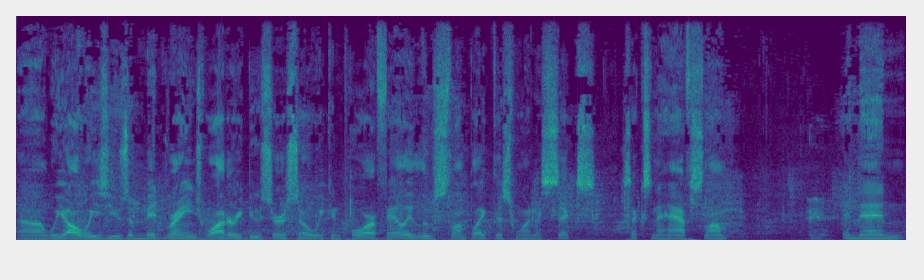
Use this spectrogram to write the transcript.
Uh, we always use a mid-range water reducer so we can pour a fairly loose slump like this one, a six, six and a half slump. And then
